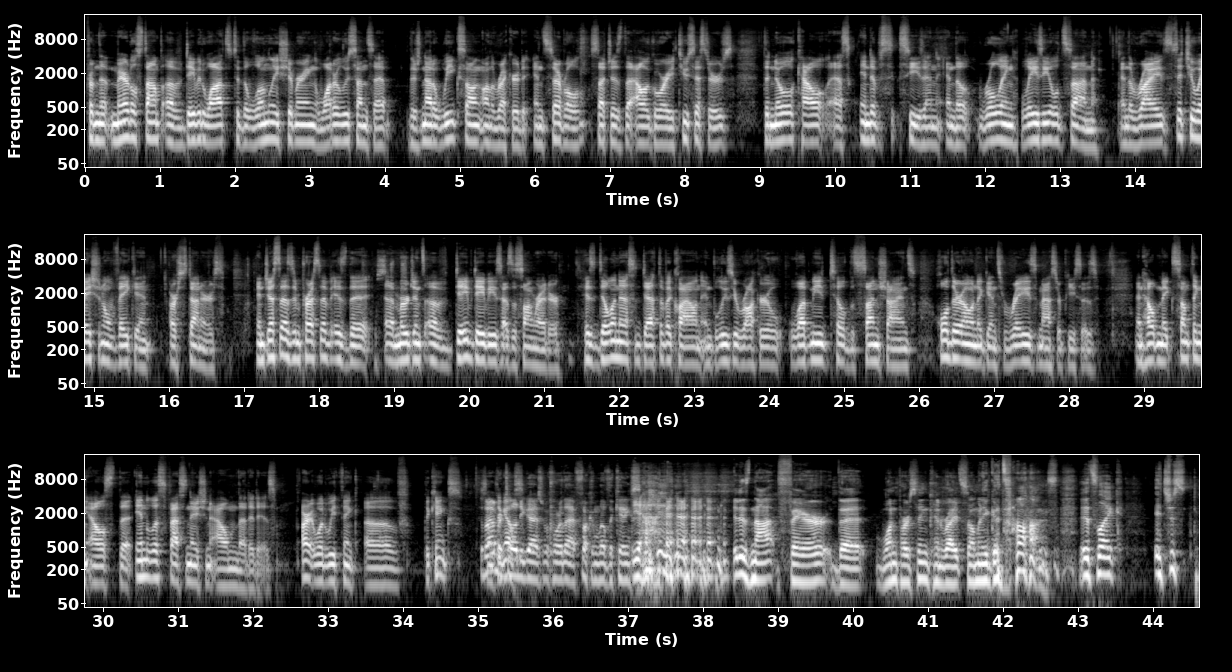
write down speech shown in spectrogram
From the marital stomp of David Watts to the lonely shimmering Waterloo sunset, there's not a weak song on the record, and several, such as the allegory Two Sisters, the Noel Coward esque End of Season, and the rolling Lazy Old Sun, and the Rise Situational Vacant, are stunners. And just as impressive is the emergence of Dave Davies as a songwriter. His Dylan-esque Death of a Clown and bluesy rocker Love Me Till the Sun Shines hold their own against Ray's masterpieces and help make something else the endless fascination album that it is. All right, what do we think of the Kinks? Have I ever Something told you guys before that I fucking love the Kinks? Yeah, It is not fair that one person can write so many good songs. It's like, it's just,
